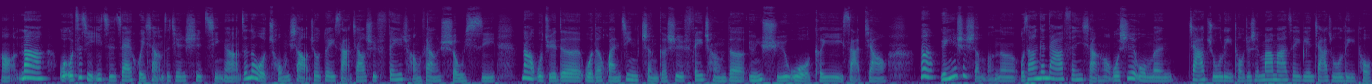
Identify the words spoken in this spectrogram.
哦。那我我自己一直在回想这件事情啊，真的，我从小就对撒娇是非常非常熟悉。那我觉得我的环境整个是非常的允许我可以撒娇。那原因是什么呢？我常常跟大家分享哈，我是我们。家族里头，就是妈妈这一边家族里头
